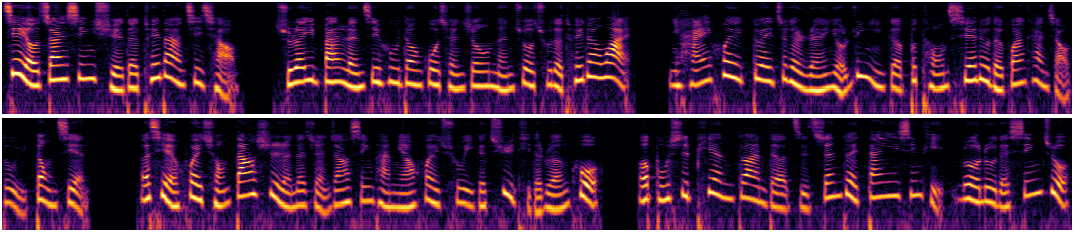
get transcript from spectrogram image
借由占星学的推断技巧，除了一般人际互动过程中能做出的推断外，你还会对这个人有另一个不同切入的观看角度与洞见，而且会从当事人的整张星盘描绘出一个具体的轮廓，而不是片段的只针对单一星体落入的星座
